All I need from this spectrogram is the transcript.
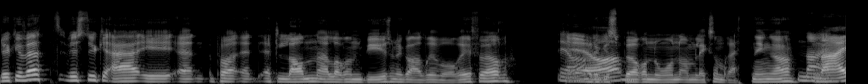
dere vet, hvis du ikke er i en, på et, et land eller en by som dere aldri har vært i før, Ja. Når du dere spør noen om liksom retninger Nei. Nei,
